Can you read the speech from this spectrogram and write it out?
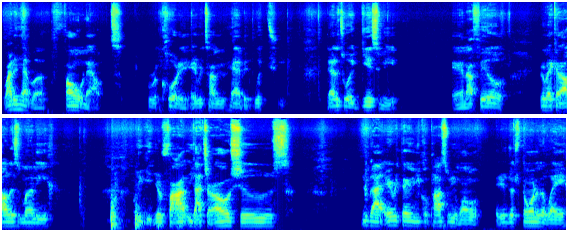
why do you have a phone out recording every time you have it with you? That is what gets me. And I feel you're making all this money. You get you're fine. You got your own shoes. You got everything you could possibly want. And you're just throwing it away.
